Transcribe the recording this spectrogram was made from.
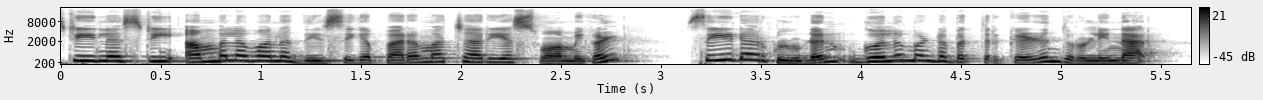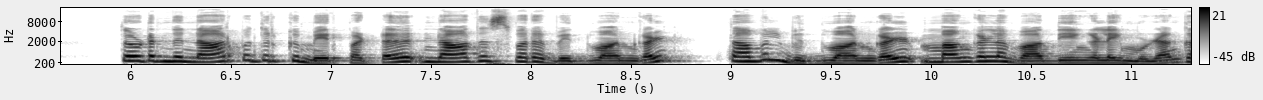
ஸ்ரீலஸ்ரீ அம்பலவான தேசிக பரமாச்சாரிய சுவாமிகள் சீடர்களுடன் கொலுமண்டபத்திற்கு எழுந்துருளினார். தொடர்ந்து நாற்பதற்கும் மேற்பட்ட நாதஸ்வர வித்வான்கள் தவில் வித்வான்கள் மங்கள வாத்தியங்களை முழங்க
